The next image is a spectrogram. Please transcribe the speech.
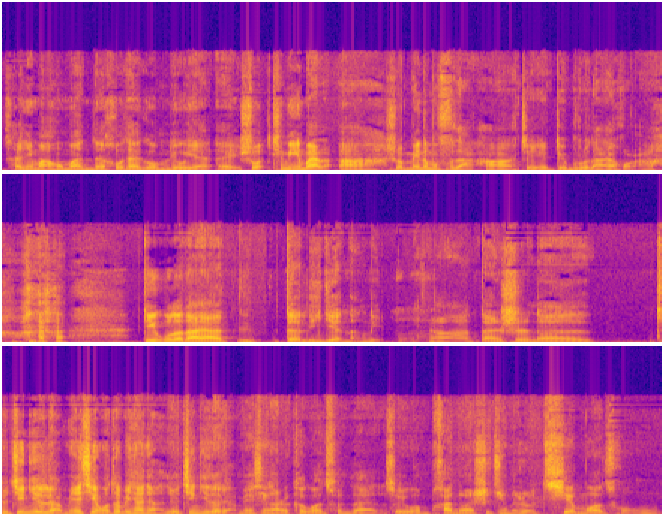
财经马红漫的后台给我们留言，哎，说听明白了啊，说没那么复杂哈，这也对不住大家伙儿啊。低估了大家的理解能力啊！但是呢，就经济的两面性，我特别想讲，就经济的两面性还是客观存在的。所以我们判断事情的时候，切莫从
